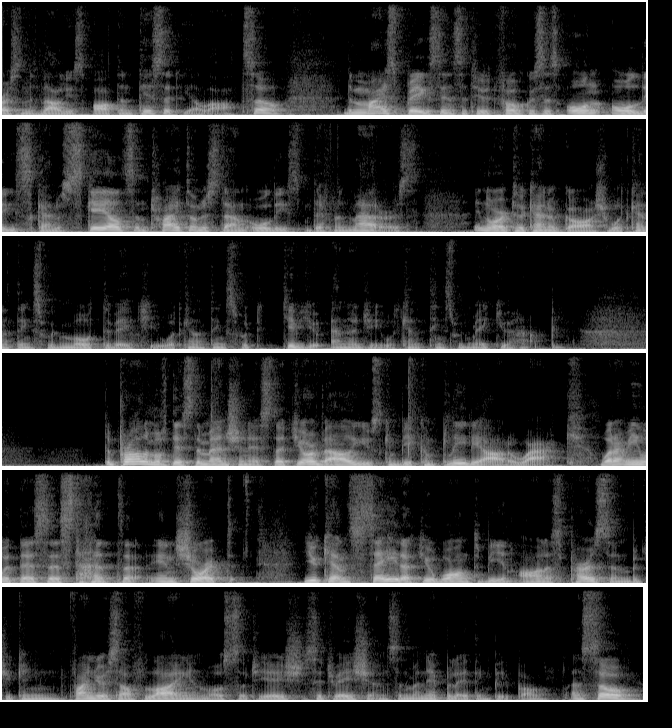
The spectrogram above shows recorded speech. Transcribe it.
person that values authenticity a lot. So the Myers-Briggs Institute focuses on all these kind of scales and try to understand all these different matters in order to kind of gosh, what kind of things would motivate you? What kind of things would give you energy? What kind of things would make you happy? The problem of this dimension is that your values can be completely out of whack. What I mean with this is that, uh, in short, you can say that you want to be an honest person, but you can find yourself lying in most situations and manipulating people. And so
